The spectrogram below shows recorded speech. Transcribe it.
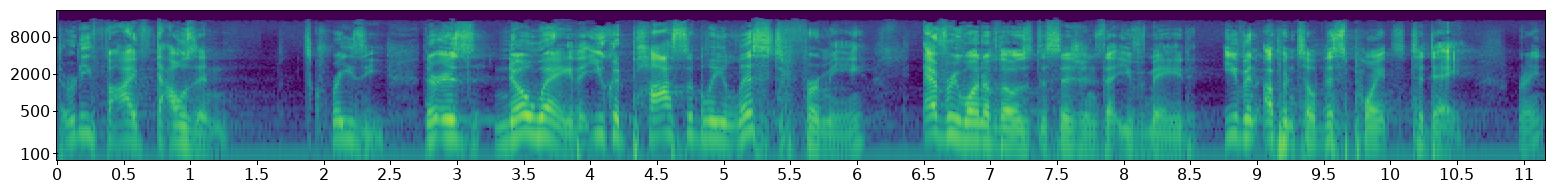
35,000. It's crazy. There is no way that you could possibly list for me every one of those decisions that you've made, even up until this point today, right?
